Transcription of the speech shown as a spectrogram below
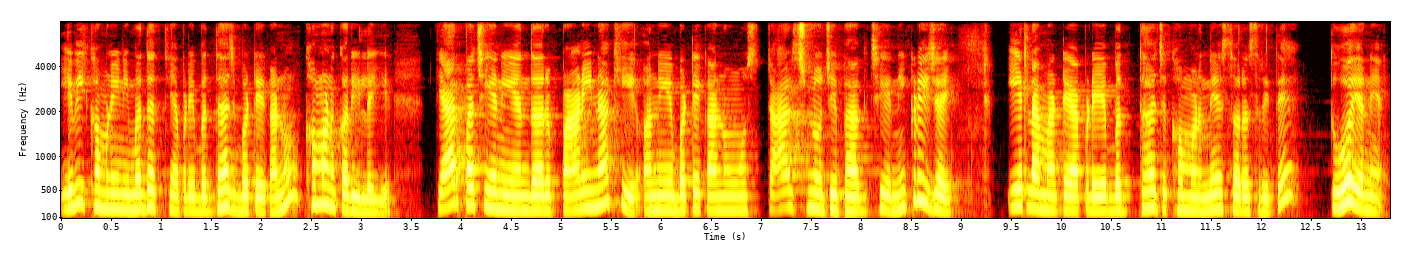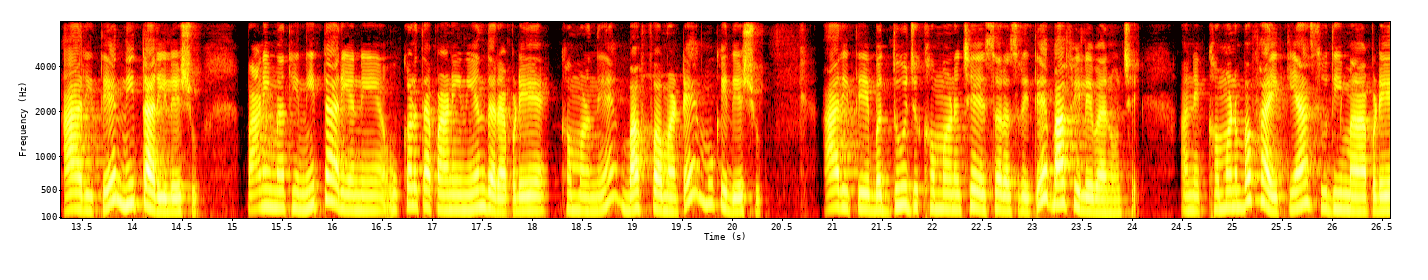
એવી ખમણીની મદદથી આપણે બધા જ બટેકાનું ખમણ કરી લઈએ. ત્યાર પછી એની અંદર પાણી નાખી અને બટેકાનો સ્ટાર્ચનો જે ભાગ છે એ નીકળી જાય. એટલા માટે આપણે બધા જ ખમણને સરસ રીતે ધોઈ અને આ રીતે નિતારી લેશું પાણીમાંથી નિતારી અને ઉકળતા પાણીની અંદર આપણે ખમણને બાફવા માટે મૂકી દઈશું આ રીતે બધું જ ખમણ છે, સરસ રીતે બાફી લેવાનું છે. અને ખમણ બફાય ત્યાં સુધીમાં આપણે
